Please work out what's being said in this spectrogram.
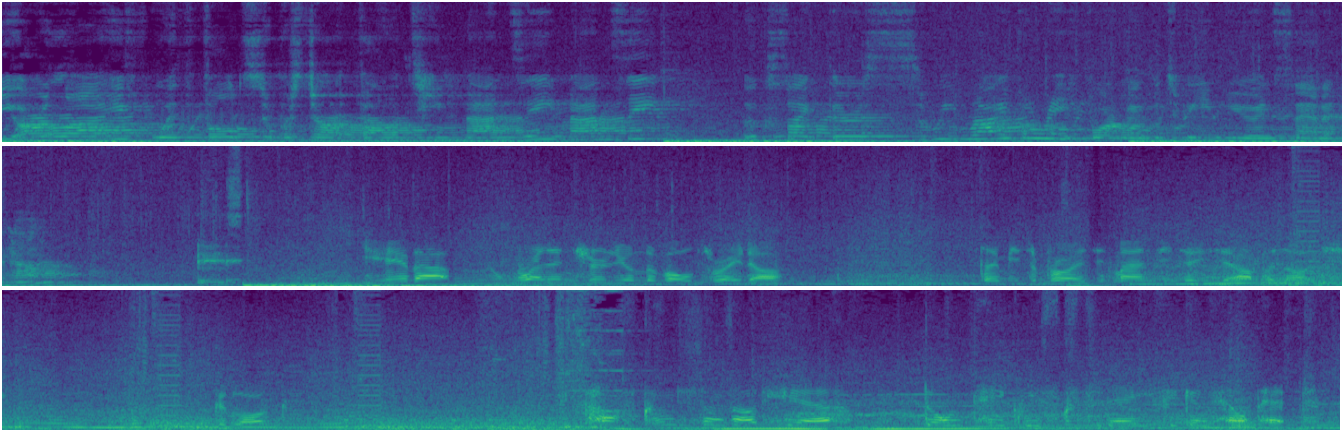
We are live with Volt superstar Valentin Manzi. Manzi, looks like there's a wee rivalry forming between you and Seneca. You hear that? Well and truly on the Volt's radar. Don't be surprised if Manzi takes it up a notch. Good luck. Tough conditions out here. Don't take risks today if you can help it.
